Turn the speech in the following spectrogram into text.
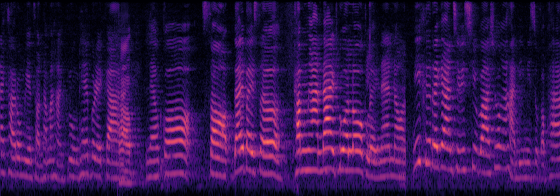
นะคะ โรงเรียนสอนทำอาหารกรุงเทพบริการ ครับ แล้วก็สอบได้ใบเซอร์ทำงานได้ทั่วโลกเลยแน่นอน นี่คือรายการชีวิตชีวาช่วงอาหารดีมีสุขภาพ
